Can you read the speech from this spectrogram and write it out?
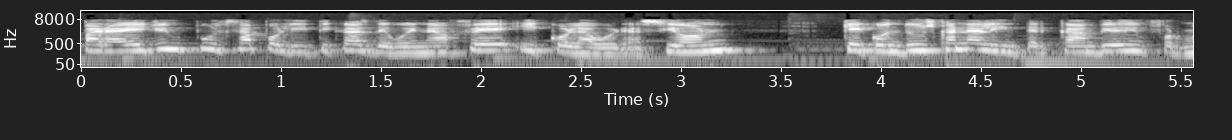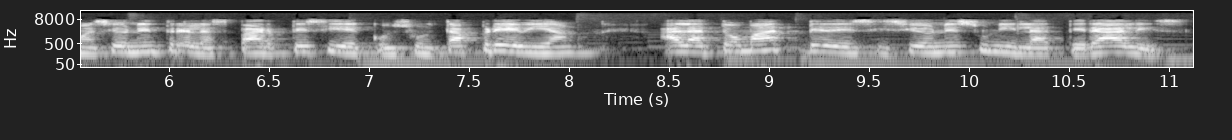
Para ello impulsa políticas de buena fe y colaboración que conduzcan al intercambio de información entre las partes y de consulta previa a la toma de decisiones unilaterales.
